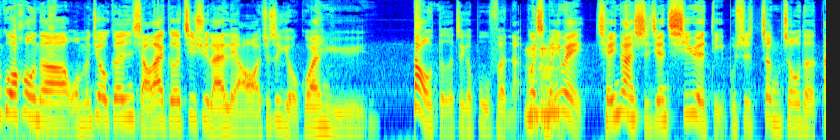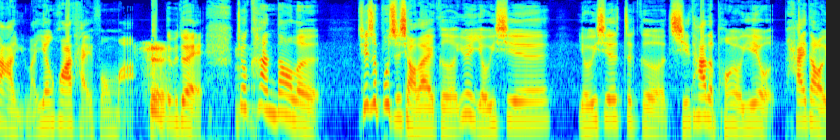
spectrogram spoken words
过后呢，我们就跟小赖哥继续来聊啊，就是有关于道德这个部分呢。为什么？因为前一段时间七月底不是郑州的大雨嘛，烟花台风嘛，是对不对？就看到了，其实不止小赖哥，因为有一些有一些这个其他的朋友也有拍到，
